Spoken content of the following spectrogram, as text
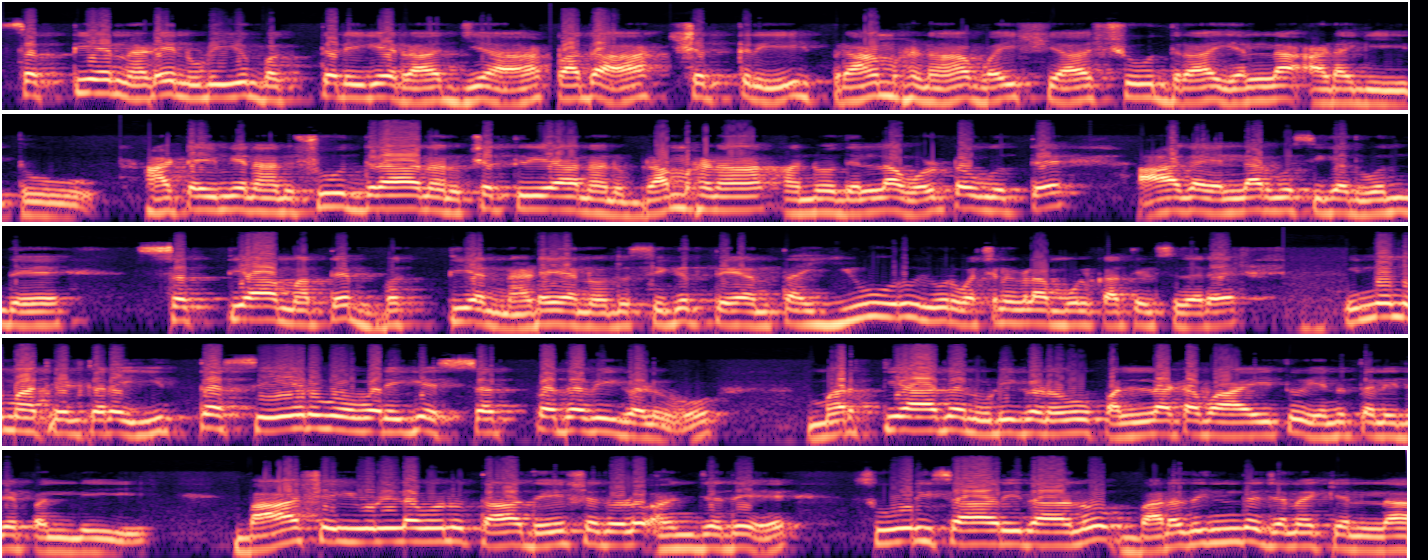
ಸತ್ಯ, ನಡೆ, ನುಡಿಯು, ಭಕ್ತರಿಗೆ ರಾಜ್ಯ, ಪದ, ಕ್ಷತ್ರಿ, ಬ್ರಾಹ್ಮಣ, ವೈಶ್ಯ, ಶೂದ್ರ, ಎಲ್ಲ ಅಡಗಿಯಿತು ಆ ಟೈಮ್ಗೆ ನಾನು ಶೂದ್ರ, ನಾನು ಕ್ಷತ್ರಿಯ, ನಾನು ಬ್ರಾಹ್ಮಣ ಅನ್ನೋದೆಲ್ಲ ಹೊರಟೋಗುತ್ತೆ. ಆಗ ಎಲ್ಲರಿಗೂ ಸಿಗೋದು ಒಂದೇ ಸತ್ಯ ಮತ್ತೆ ಭಕ್ತಿಯ ನಡೆ ಅನ್ನೋದು ಸಿಗುತ್ತೆ ಅಂತ ಇವರು ಇವ್ರ ವಚನಗಳ ಮೂಲಕ ತಿಳಿಸಿದ್ದಾರೆ. ಇನ್ನೊಂದು ಮಾತು ಹೇಳ್ತಾರೆ, ಇತ್ತ ಸೇರುವವರಿಗೆ ಸತ್ಪದವಿಗಳು, ಮರ್ತ್ಯಾದ ನುಡಿಗಳು ಪಲ್ಲಟವಾಯಿತು ಎನ್ನುತ್ತಲಿದೆ ಪಲ್ಲಿ. ಭಾಷೆಯುಳ್ಳವನು ತಾ ದೇಶದಳು ಅಂಜದೆ, ಸೂರಿ ಸಾರಿದಾನು ಬರದಿಂದ ಜನಕ್ಕೆಲ್ಲ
